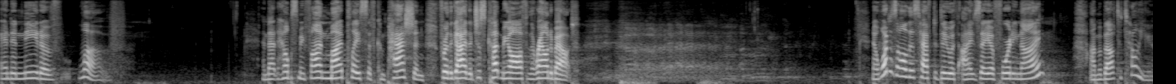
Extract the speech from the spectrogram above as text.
and in need of love. And that helps me find my place of compassion for the guy that just cut me off in the roundabout. now, what does all this have to do with Isaiah 49? I'm about to tell you.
